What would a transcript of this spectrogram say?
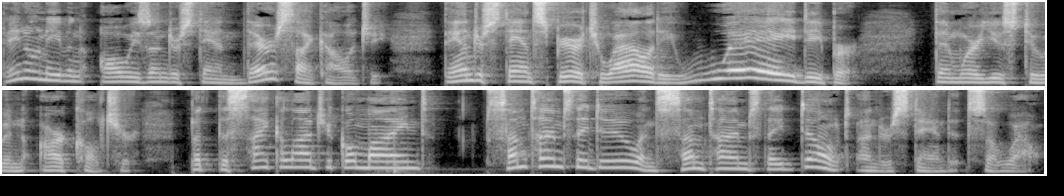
they don't even always understand their psychology they understand spirituality way deeper than we're used to in our culture. But the psychological mind, sometimes they do and sometimes they don't understand it so well.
